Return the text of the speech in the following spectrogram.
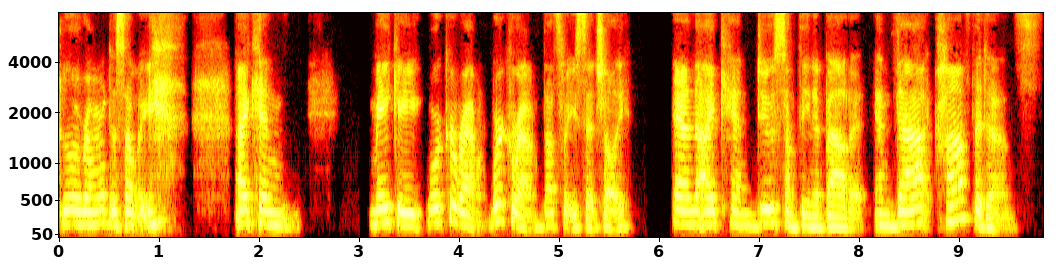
do around is that. I can make a workaround. Workaround. That's what you said, Shelly. and I can do something about it. And that confidence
